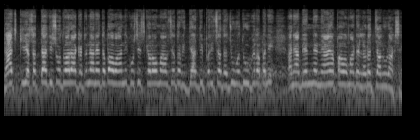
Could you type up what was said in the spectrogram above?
રાજકીય સત્તાધીશો દ્વારા ઘટનાને દબાવવાની કોશિશ કરવામાં આવશે તો વિદ્યાર્થી પરિષદ હજુ વધુ ઉગ્ર બની અને આ બેનને ન્યાય અપાવવા માટે લડત ચાલુ રાખશે.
